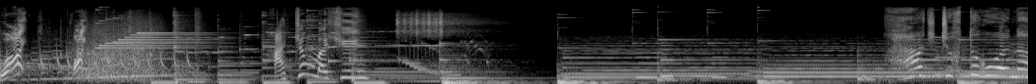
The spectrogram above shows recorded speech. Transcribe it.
Вай! Вай! Хачин машин. Хаач чихдэг байна.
